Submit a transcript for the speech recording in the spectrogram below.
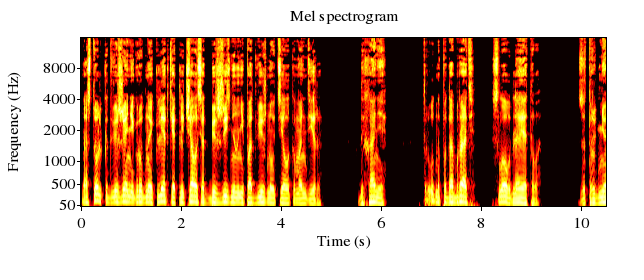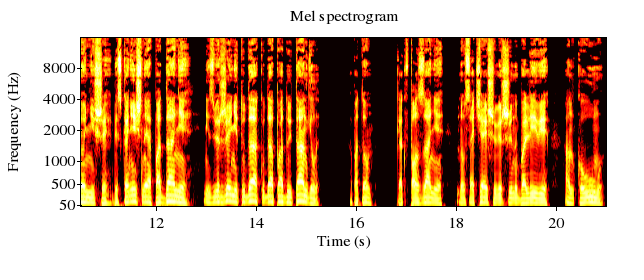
настолько движение грудной клетки отличалось от безжизненно неподвижного тела командира. Дыхание? Трудно подобрать слово для этого. Затрудненнейшее, бесконечное опадание, низвержение туда, куда падают ангелы, а потом, как вползание на высочайшую вершину Боливии Анкоуму,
